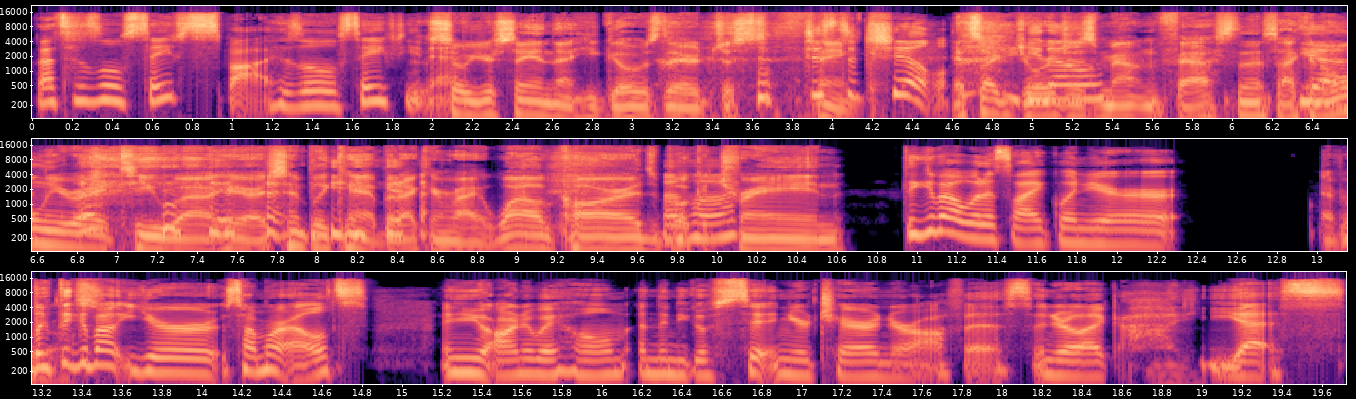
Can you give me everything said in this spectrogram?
That's his little safe spot. His little safety net. So you're saying that he goes there just to just to chill. It's like You George's know? mountain fastness. I can Yeah. only write to you out here. I simply can't, but I can write wild cards, book Uh-huh. a train. Think about what it's like when you're everywhere like think else. about you're somewhere else and you're on your way home and then you go sit in your chair in your office and you're like ah, yes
